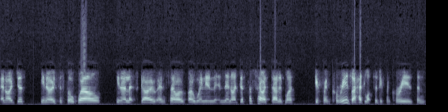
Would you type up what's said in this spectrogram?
And I just, you know, just thought, well, you know, let's go. And so I, I went in, and then I just, that's how I started my different careers. I had lots of different careers, and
